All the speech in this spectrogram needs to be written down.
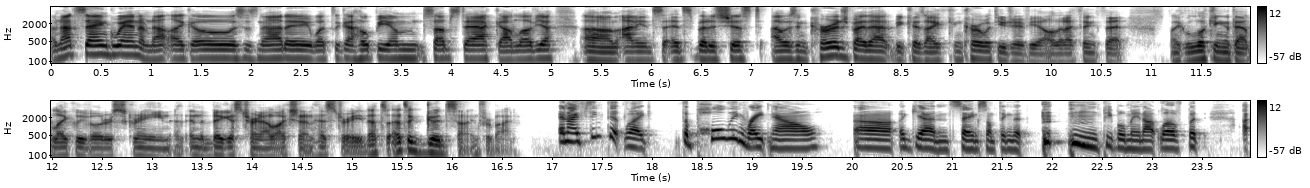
I'm not sanguine. I'm not like oh this is not a what's the hopium Substack. God love you. Um, I mean it's it's but it's just I was encouraged by that because I concur with you JVL that I think that like looking at that likely voter screen in the biggest turnout election in history that's that's a good sign for Biden. And I think that like the polling right now uh, again, saying something that people may not love, but uh,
